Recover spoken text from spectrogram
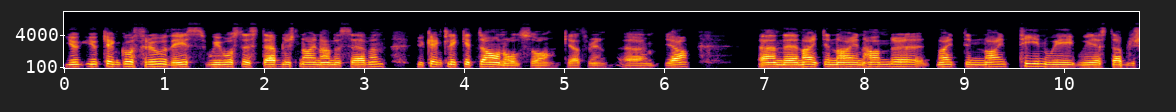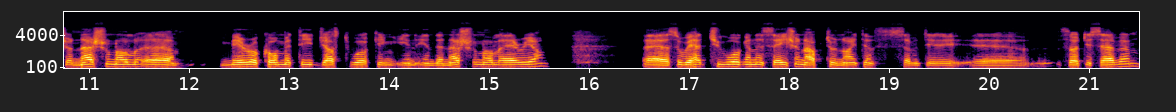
you, you can go through this. We was established 907. You can click it down also, Katharine. Um, yeah. And uh, 1900, 1919, we, we established a national uh, mirror committee just working in, in the national area. Uh, so we had two organizations up to 1937 uh,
